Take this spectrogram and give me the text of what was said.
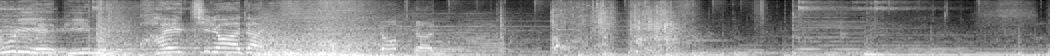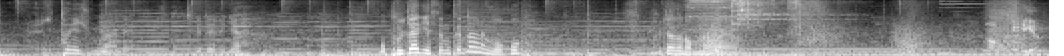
우리의 비밀을 파헤치려 하다니. 이 턴이 중요하네. 어떻게 되느냐? 뭐 불작이 있으면 끝나는 거고 불작은 없나 봐요. 엎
